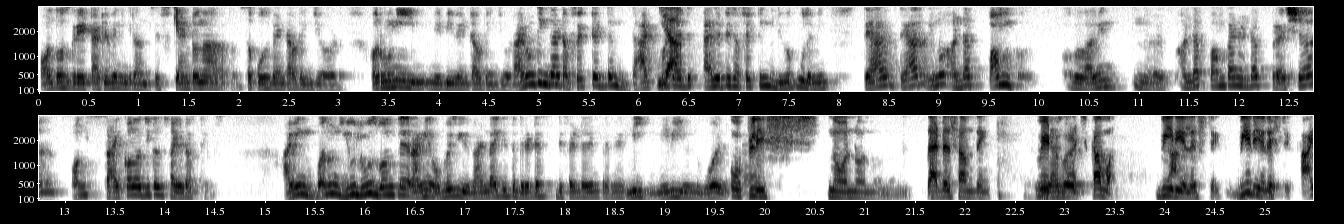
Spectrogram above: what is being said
all those great title-winning runs, if Cantona suppose went out injured or Rooney maybe went out injured, I don't think that affected them that much Yeah. as, as it is affecting Liverpool. I mean, they are they are you know under pump. uh, I mean, uh, under pump and under pressure on psychological side of things. I mean, one you lose one player. I mean, obviously Van Dijk is the greatest defender in Premier League, maybe in the world. oh please, no, no, no, no. That is something way Yeah, too much. Come on, be realistic. Be realistic. I,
